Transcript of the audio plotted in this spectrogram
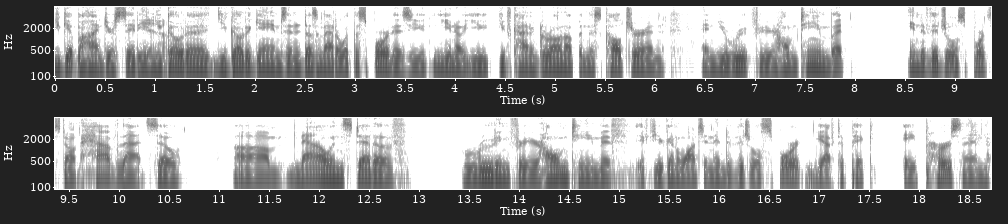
you get behind your city and you go to you go to games and it doesn't matter what the sport is you you know you you've kind of grown up in this culture and and you root for your home team but individual sports don't have that. So um, now instead of rooting for your home team, if if you're going to watch an individual sport, you have to pick a person,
